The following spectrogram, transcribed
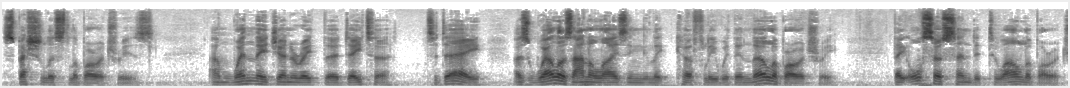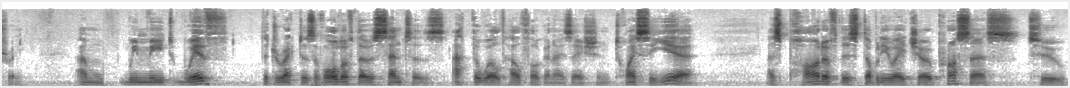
specialist laboratories. And when they generate their data today, as well as analyzing it carefully within their laboratory, they also send it to our laboratory. And we meet with the directors of all of those centers at the World Health Organization twice a year as part of this WHO process to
